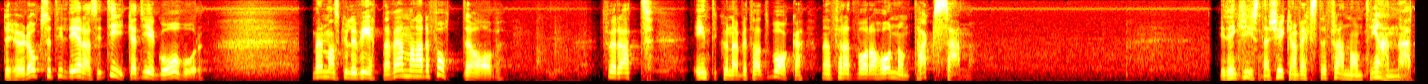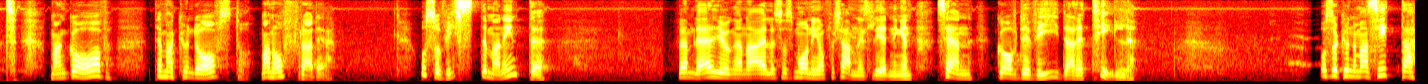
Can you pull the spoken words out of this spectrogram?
Det hörde också till deras etik att ge gåvor. Men man skulle veta vem man hade fått det av. För att inte kunna betala tillbaka, men för att vara honom tacksam. I den kristna kyrkan växte det fram någonting annat. Man gav det man kunde avstå, man offrade. Och så visste man inte vem lärjungarna eller så småningom församlingsledningen sen gav det vidare till. Och så kunde man sitta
